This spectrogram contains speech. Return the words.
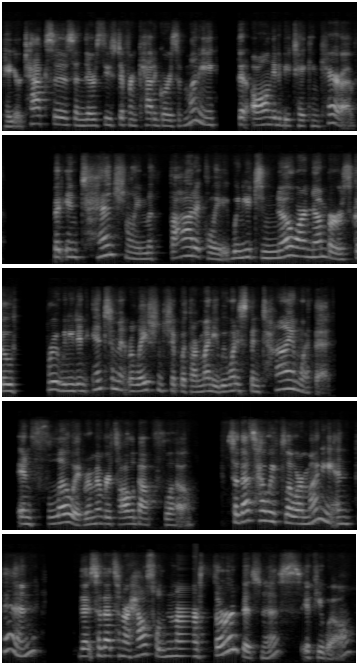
pay your taxes, and there's these different categories of money that all need to be taken care of. But intentionally, methodically, we need to know our numbers, go through. We need an intimate relationship with our money. We want to spend time with it and flow it. Remember, it's all about flow. So that's how we flow our money. And then that so that's in our household. And our third business if you will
